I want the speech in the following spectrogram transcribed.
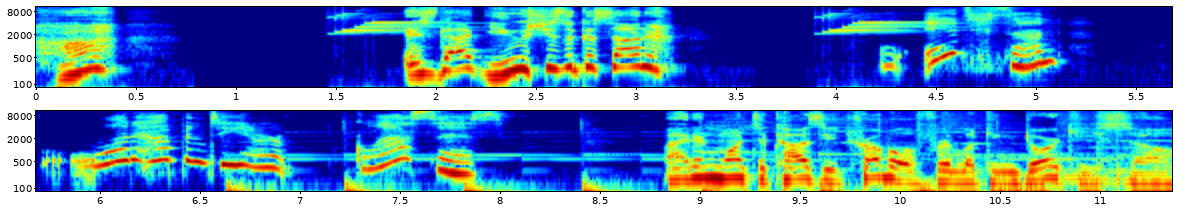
Huh? Is that you, Shizuka-san? Eiji-san, what happened to your glasses? I didn't want to cause you trouble for looking dorky, so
